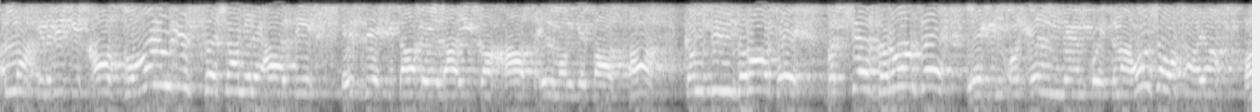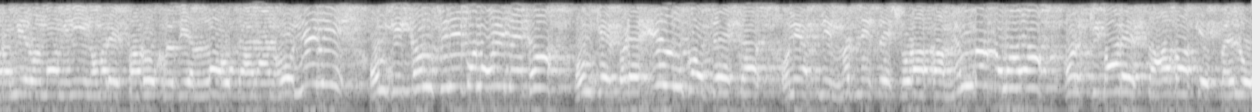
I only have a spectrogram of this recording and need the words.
اللہ کے نبی کی خاص دعائیں ان کے شامل حال تھی اس لیے کتاب الہی کا خاص علم ان کے پاس تھا۔ کم دن ضرور تھے، بچے ضرور تھے، لیکن ان علم نے ان کو اتنا اونچا اٹھایا۔ اور امیر المومنین عمر فاروق رضی اللہ تعالیٰ عنہ نے بھی ان کی کم کو نہیں دیکھا، ان کے بڑے علم کو دیکھ کر انہیں اپنی مجلس شورا کا ممبر بنایا اور کبار صحابہ کے پہلو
